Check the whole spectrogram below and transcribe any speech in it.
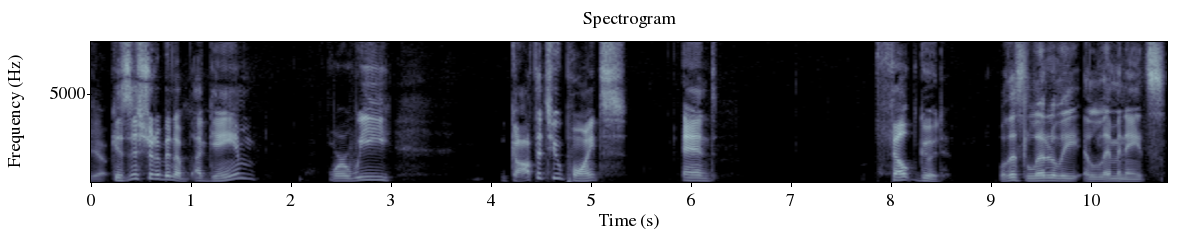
Yep. because this should have been a, a game where we got the two points and felt good. Well, this literally eliminates.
